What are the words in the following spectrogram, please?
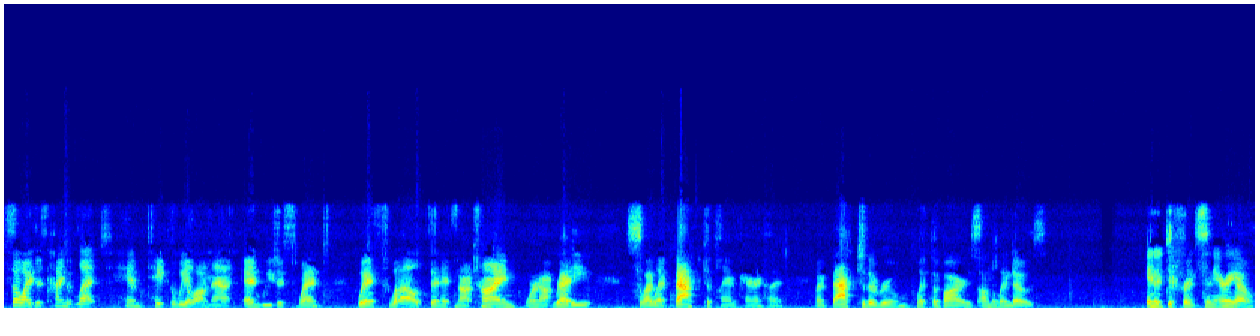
So I just kind of let him take the wheel on that, and we just went with, well, then it's not time. We're not ready. So I went back to Planned Parenthood, went back to the room with the bars on the windows in a different scenario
